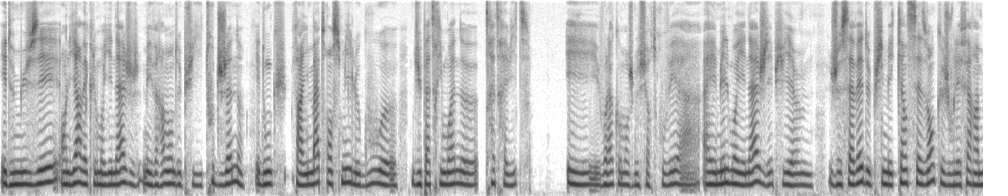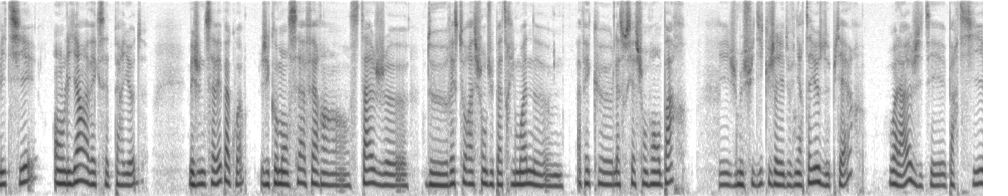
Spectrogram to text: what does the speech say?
et de musées en lien avec le Moyen Âge, mais vraiment depuis toute jeune. Et donc, enfin, il m'a transmis le goût du patrimoine très très vite. Et voilà comment je me suis retrouvée à, à aimer le Moyen Âge. Et puis, euh, je savais depuis mes 15-16 ans que je voulais faire un métier en lien avec cette période, mais je ne savais pas quoi. J'ai commencé à faire un stage euh, de restauration du patrimoine euh, avec euh, l'association Rempart. Et je me suis dit que j'allais devenir tailleuse de pierre. Voilà, j'étais partie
